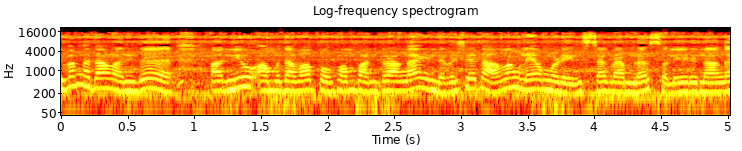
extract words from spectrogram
இவங்க தான் வந்து uh, நியூ அமுதாவாக பெர்ஃபார்ம் பண்ணுறாங்க இந்த விஷயத்தை அவங்களே அவங்களோட இன்ஸ்டாகிராம்ல சொல்லியிருந்தாங்க.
